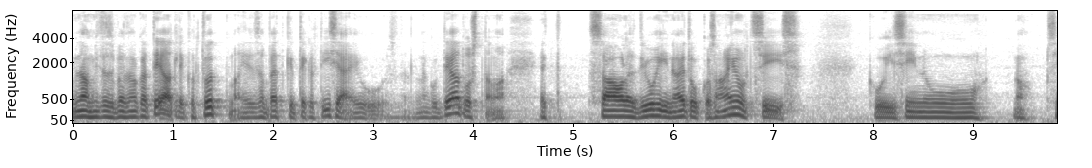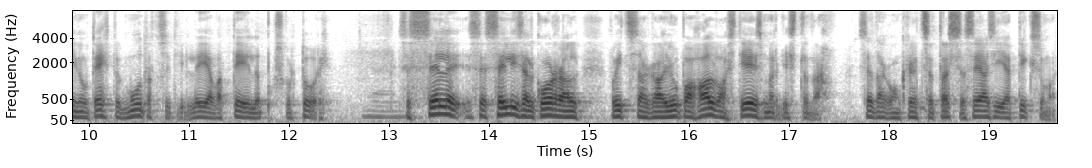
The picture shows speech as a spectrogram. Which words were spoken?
noh, mida sa pead väga teadlikult võtma ja sa peadki tegelikult ise ju seda nagu teadvustama, et sa oled juhina edukas ainult siis, kui sinu noh, sinu tehtud muudatused leiavad tee lõpuks kultuuri. sest selle, sest sellisel korral võid sa ka juba halvasti eesmärgistada seda konkreetset asja, see asi jääb tiksuma,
